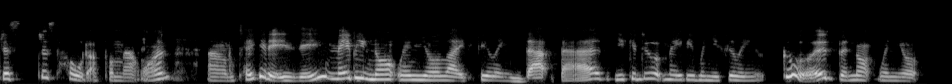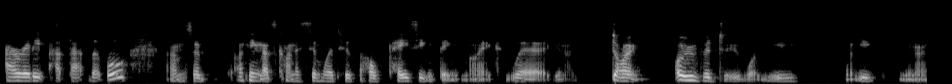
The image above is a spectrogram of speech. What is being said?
just just hold up on that one. Um, take it easy. Maybe not when you're like feeling that bad. You can do it maybe when you're feeling good, but not when you're already at that level. Um, so I think that's kind of similar to the whole pacing thing, like where you know don't overdo what you what you you know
